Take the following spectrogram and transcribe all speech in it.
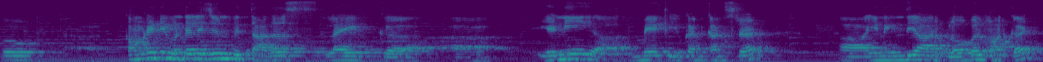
So, uh, competitive intelligence with others like uh, uh, any uh, make you can consider uh, in India or global market.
